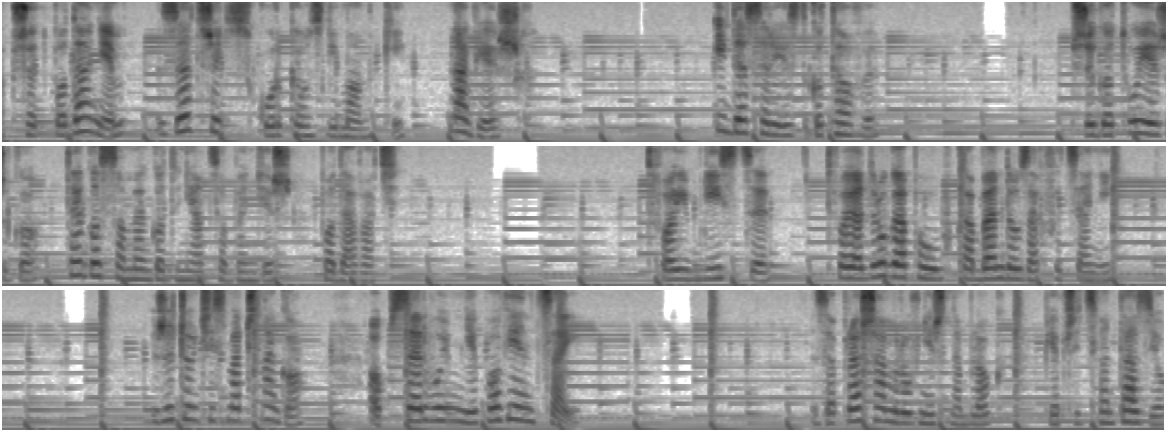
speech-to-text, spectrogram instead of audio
a przed podaniem zetrzeć skórkę z limonki na wierzch. I deser jest gotowy. Przygotujesz go tego samego dnia, co będziesz podawać. Twoi bliscy, Twoja druga połówka będą zachwyceni. Życzę Ci smacznego. Obserwuj mnie po więcej. Zapraszam również na blog Pieprzyć z Fantazją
